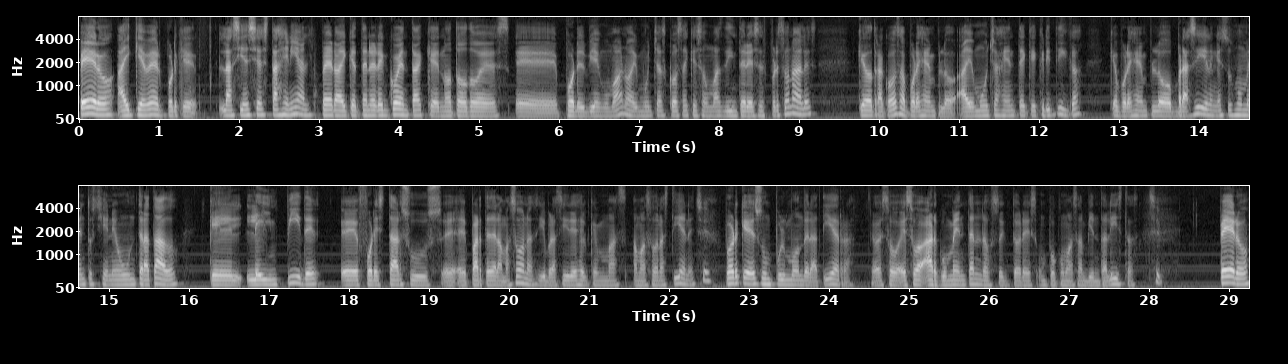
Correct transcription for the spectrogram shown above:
pero hay que ver porque la ciencia está genial, pero hay que tener en cuenta que no todo es eh, por el bien humano, hay muchas cosas que son más de intereses personales que otra cosa. Por ejemplo, hay mucha gente que critica que, por ejemplo, Brasil en estos momentos tiene un tratado que le impide eh, forestar sus eh, parte del Amazonas y Brasil es el que más Amazonas tiene sí. porque es un pulmón de la tierra. Eso, eso argumentan los sectores un poco más ambientalistas. Sí. Pero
